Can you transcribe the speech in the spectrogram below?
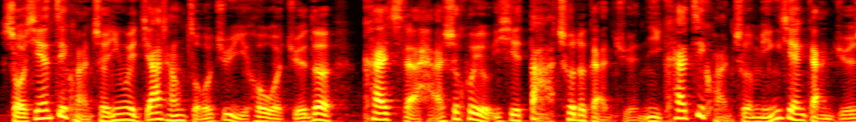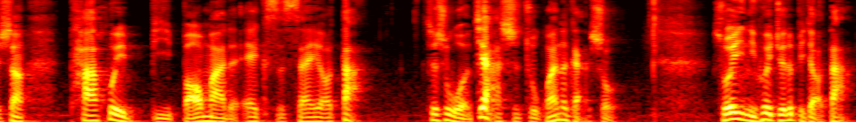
首先，这款车因为加长轴距以后，我觉得开起来还是会有一些大车的感觉。你开这款车，明显感觉上它会比宝马的 X3 要大，这是我驾驶主观的感受。所以你会觉得比较大。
